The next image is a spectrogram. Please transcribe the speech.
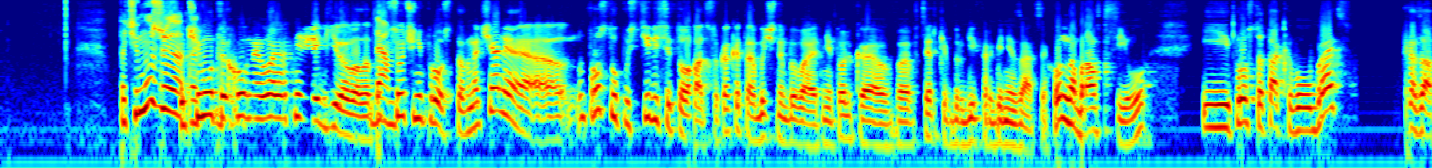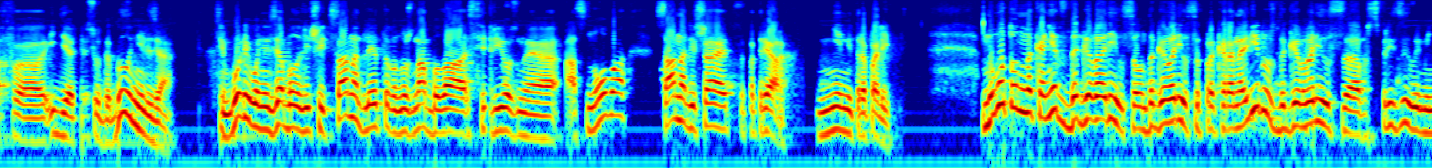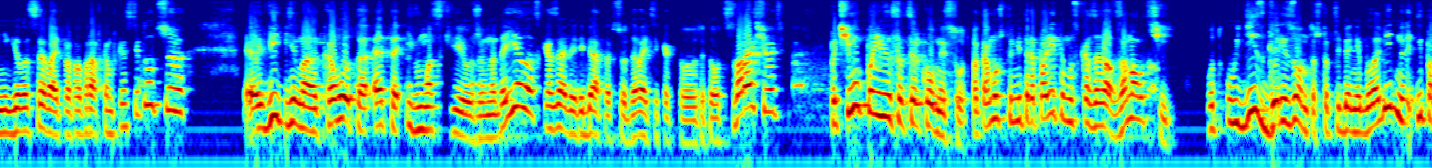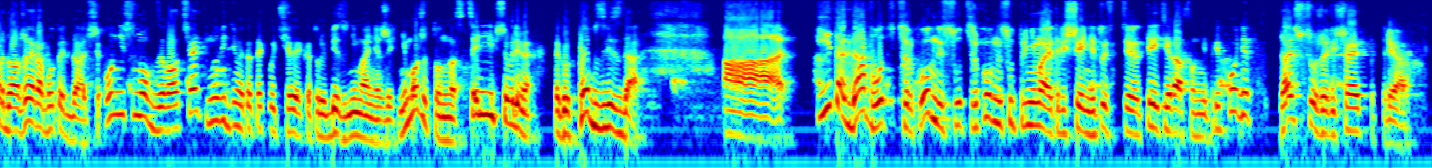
Почему же... Почему церковная власть не реагировала? Да. Тут все очень просто. Вначале э, ну, просто упустили ситуацию, как это обычно бывает, не только в, в церкви, в других организациях. Он набрал силу, и просто так его убрать сказав, иди отсюда, было нельзя. Тем более его нельзя было лишить сана, для этого нужна была серьезная основа. Сана решает патриарх, не митрополит. Ну вот он наконец договорился. Он договорился про коронавирус, договорился с призывами не голосовать по поправкам в Конституцию. Э, видимо, кого-то это и в Москве уже надоело. Сказали, ребята, все, давайте как-то вот это вот сворачивать. Почему появился церковный суд? Потому что митрополит ему сказал, замолчи. Вот уйди с горизонта, чтобы тебя не было видно, и продолжай работать дальше. Он не смог заволчать, но, видимо, это такой человек, который без внимания жить не может, он на сцене все время, такой поп-звезда. А, и тогда вот церковный суд, церковный суд принимает решение, то есть э, третий раз он не приходит, дальше уже решает патриарх.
